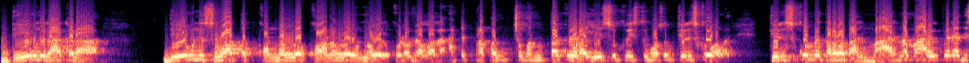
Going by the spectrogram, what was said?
దేవుని రాకడ దేవుని సువార్త కొండల్లో కోణంలో ఉన్న వాళ్ళు కూడా వెళ్ళాలి. అంటే ప్రపంచమంతా కూడా యేసుక్రీస్తు కోసం తెలుసుకోవాలి. తెలుసుకున్న తర్వాత వాళ్ళు మారినా మారకపోయినా అది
